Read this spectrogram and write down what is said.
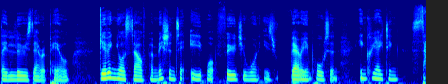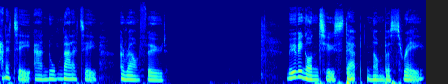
they lose their appeal. Giving yourself permission to eat what food you want is very important in creating sanity and normality around food. Moving on to step number three.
